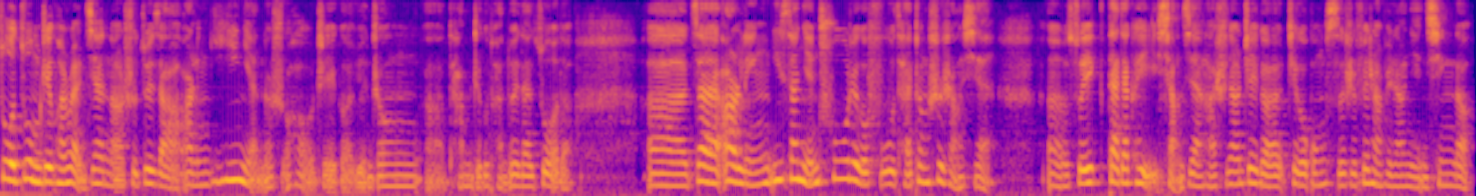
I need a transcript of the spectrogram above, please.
做 Zoom 这款软件呢，是最早二零一一年的时候，这个远征啊，他们这个团队在做的，呃，在二零一三年初，这个服务才正式上线，呃，所以大家可以想见哈，实际上这个这个公司是非常非常年轻的。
